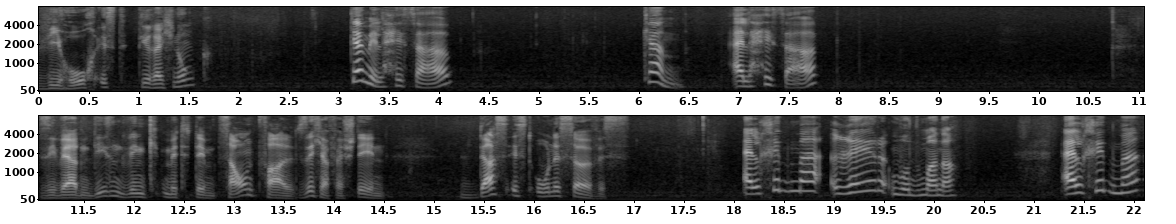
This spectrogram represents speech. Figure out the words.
Wie hoch ist die Rechnung? كم الحساب كم الحساب Sie werden diesen Wink mit dem Zaunpfahl sicher verstehen. Das ist ohne Service. الخدمة غير مضمنة الخدمة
